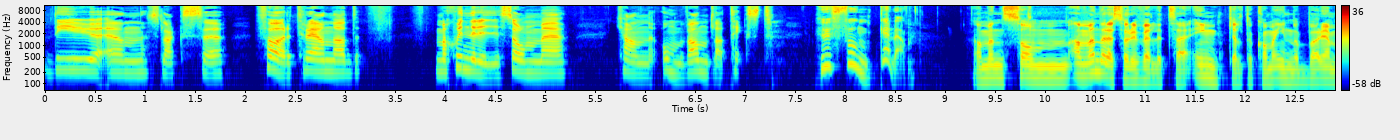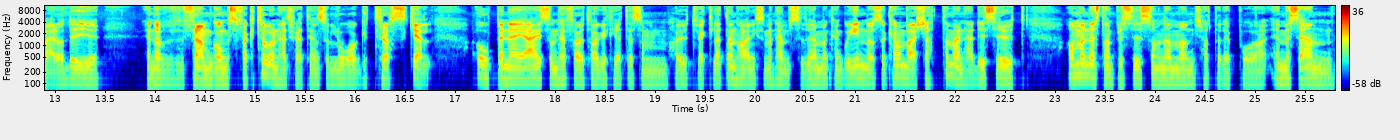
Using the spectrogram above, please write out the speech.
det är ju en slags eh, förtränad maskineri som eh, kan omvandla text. Hur funkar den? Ja men som användare så är det väldigt så enkelt att komma in och börja med och det är ju en av framgångsfaktorerna här tror jag att det är en så låg tröskel. OpenAI som det här företaget heter som har utvecklat den har liksom en hemsida där man kan gå in och så kan man bara chatta med den här. Det ser ut ja, men nästan precis som när man chattade på MSN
